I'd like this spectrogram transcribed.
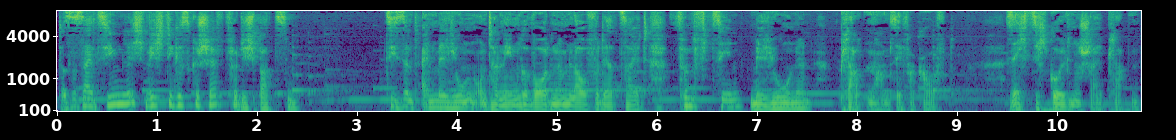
Das ist ein ziemlich wichtiges Geschäft für die Spatzen. Sie sind ein Millionenunternehmen geworden im Laufe der Zeit. 15 Millionen Platten haben sie verkauft. 60 goldene Schallplatten,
